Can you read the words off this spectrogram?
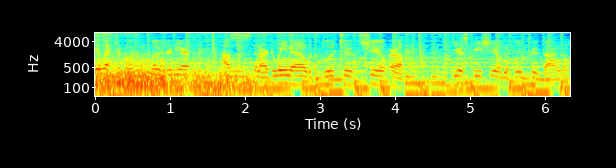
The electrical enclosure here houses an Arduino with a Bluetooth shield or a USB shield and a Bluetooth dongle,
